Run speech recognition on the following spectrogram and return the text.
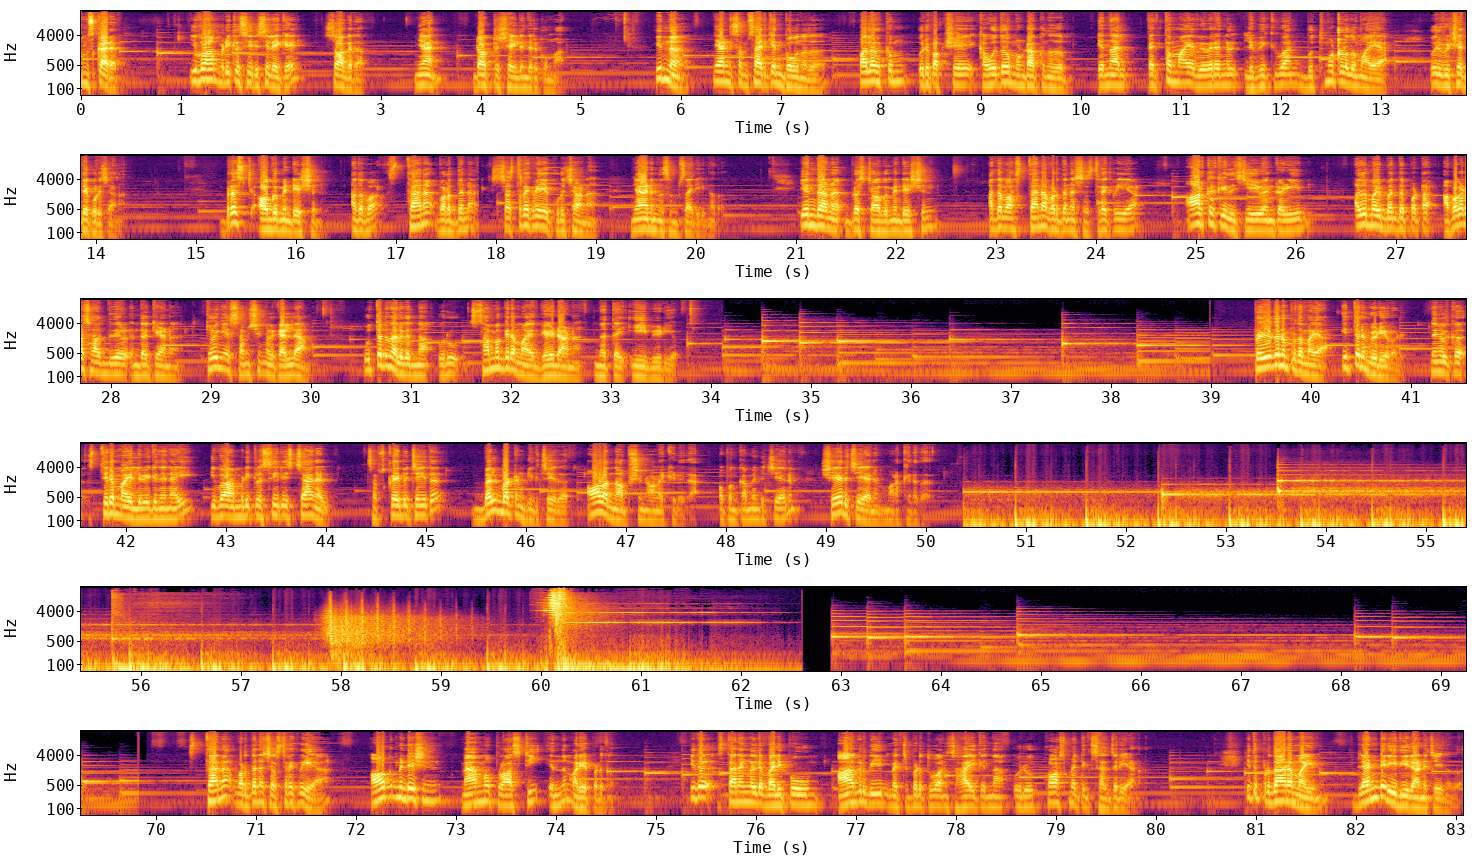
നമസ്കാരം. ഇവ മെഡിക്കൽ സീരീസിലേക്ക് സ്വാഗതം. ഞാൻ ഡോക്ടർ ശൈലേന്ദ്രകുമാർ. ഇന്ന് ഞാൻ സംസാരിക്കാൻ പോകുന്നത് പലർക്കും ഒരു പക്ഷേ കൗതുകമുണ്ടാക്കുന്നതും എന്നാൽ വ്യക്തമായ വിവരങ്ങൾ ലഭിക്കുവാൻ ബുദ്ധിമുട്ടുള്ളതുമായ ഒരു വിഷയത്തെക്കുറിച്ചാണ്. ബ്രസ്റ്റ് ഓഗുമെന്റേഷൻ അഥവാ സ്ഥാനവർദ്ധന ശസ്ത്രക്രിയയെക്കുറിച്ചാണ് ഞാനിന്ന് സംസാരിക്കുന്നത്. എന്താണ് ബ്രസ്റ്റ് ഓഗുമെന്റേഷൻ അഥവാ സ്ഥാനവർദ്ധന ശസ്ത്രക്രിയ? ആർക്കൊക്കെ ഇത് ചെയ്യുവാൻ കഴിയും? അതുമായി ബന്ധപ്പെട്ട അപകട സാധ്യതകൾ എന്തൊക്കെയാണ്? തുടങ്ങിയ സംശയങ്ങൾക്കെല്ലാം ഉത്തരം നൽകുന്ന ഒരു സമഗ്രമായ ഗൈഡാണ് ഇന്നത്തെ ഈ വീഡിയോ. പ്രയോജനപ്രദമായ ഇത്തരം വീഡിയോകൾ നിങ്ങൾക്ക് സ്ഥിരമായി ലഭിക്കുന്നതിനായി ഇവ മെഡിക്കൽ സീരീസ് ചാനൽ സബ്സ്ക്രൈബ് ചെയ്ത് ബെൽ ബട്ടൺ ക്ലിക്ക് ചെയ്ത് ഓൾ എന്ന ഓപ്ഷൻ ഓണക്കിടുക ഒപ്പം കമന്റ് ചെയ്യാനും ഷെയർ ചെയ്യാനും മറക്കരുത്. സ്തനവർദ്ധന ശസ്ത്രക്രിയ ഓഗ്മെന്റേഷൻ മാമോപ്ലാസ്റ്റി എന്നും അറിയപ്പെടുന്നു. ഇത് സ്തനങ്ങളുടെ വലിപ്പവും ആകൃതിയും മെച്ചപ്പെടുത്തുവാൻ സഹായിക്കുന്ന ഒരു കോസ്മെറ്റിക് സർജറിയാണ് ഇത് പ്രധാനമായും രണ്ട് രീതിയിലാണ് ചെയ്യുന്നത്.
